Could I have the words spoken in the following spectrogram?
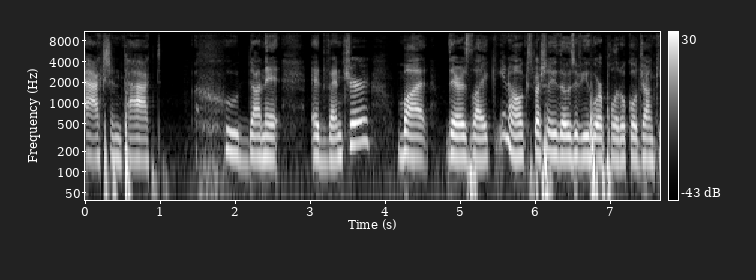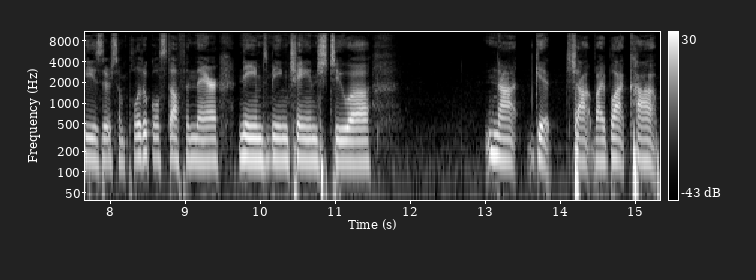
action packed who done it adventure. But there's like, you know, especially those of you who are political junkies, there's some political stuff in there, names being changed to, uh, not get shot by black cop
